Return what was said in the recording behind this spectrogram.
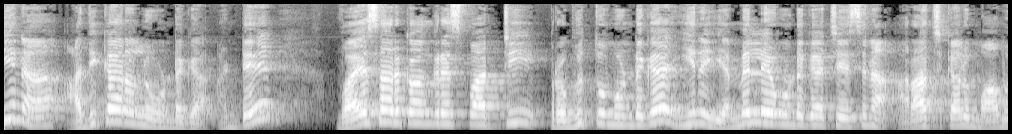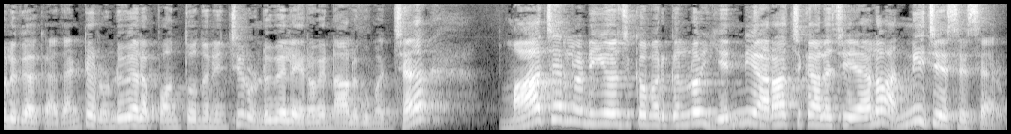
ఈయన అధికారంలో ఉండగా అంటే వైఎస్ఆర్ కాంగ్రెస్ పార్టీ ప్రభుత్వం ఉండగా ఈయన ఎమ్మెల్యే ఉండగా చేసిన అరాచకాలు మామూలుగా కాదంటే రెండు వేల పంతొమ్మిది నుంచి రెండు వేల ఇరవై నాలుగు మధ్య మాచర్ల నియోజకవర్గంలో ఎన్ని అరాచకాలు చేయాలో అన్నీ చేసేశారు.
